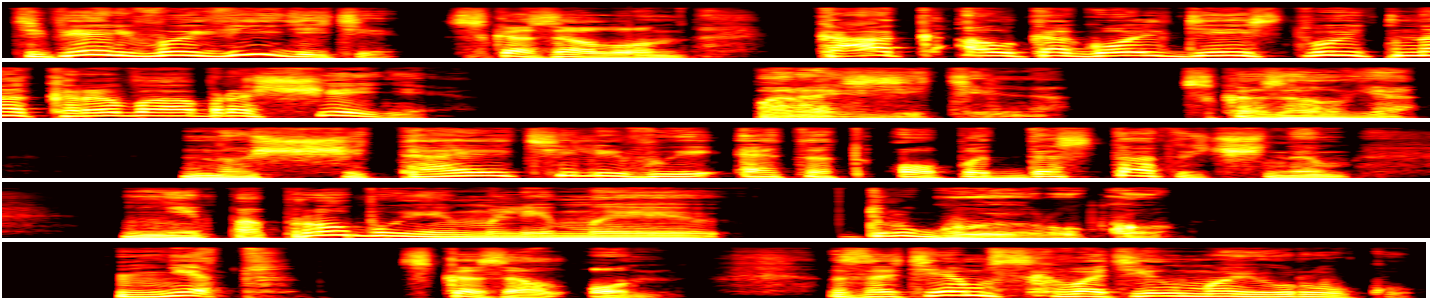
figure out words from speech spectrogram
«Теперь вы видите, — сказал он, — как алкоголь действует на кровообращение». «Поразительно», — сказал я. «Но считаете ли вы этот опыт достаточным? Не попробуем ли мы другую руку?» «Нет», — сказал он. Затем схватил мою руку.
